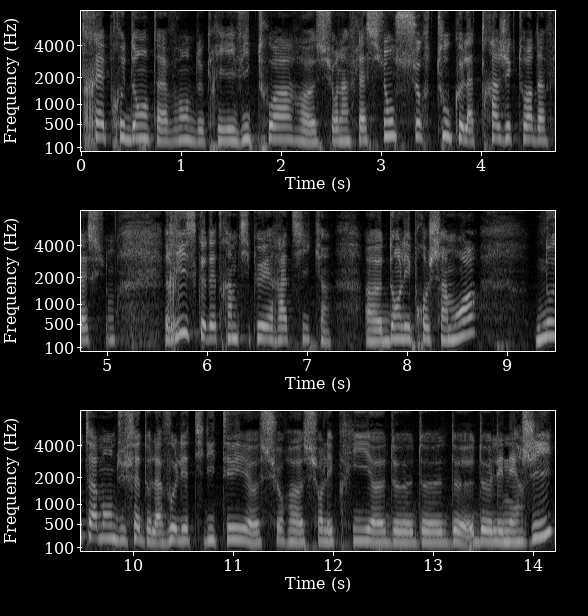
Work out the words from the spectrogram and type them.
très prudente avant de crier victoire euh, sur l'inflation, surtout que la trajectoire d'inflation risque d'être un petit peu erratique euh, dans les prochains mois notamment du fait de la volatilité euh, sur sur les prix de de, de, de l'énergie.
